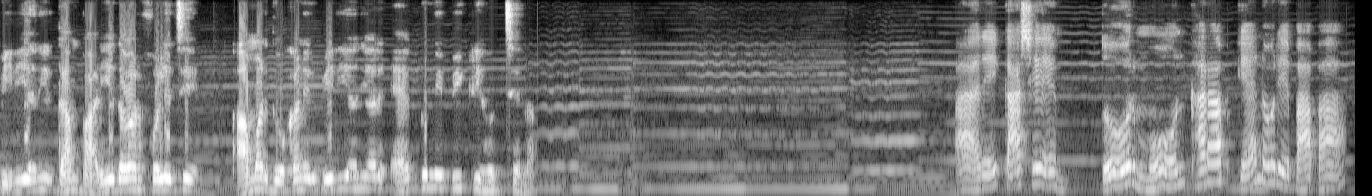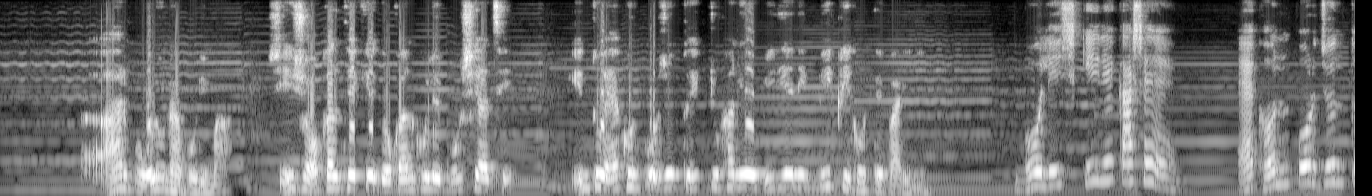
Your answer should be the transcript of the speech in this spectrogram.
বিরিয়ানির দাম বাড়িয়ে দেওয়ার ফলে যে আমার দোকানের বিরিয়ানি আর একদমই বিক্রি হচ্ছে না। আরে কাশেম তোর মন খারাপ কেন রে বাবা? আর বলো না বুড়িমা সেই সকাল থেকে দোকান খুলে বসে আছি কিন্তু এখন পর্যন্ত একটুখানিও বিরিয়ানি বিক্রি করতে পারিনি। বলিস কি রে কাশেম এখন পর্যন্ত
